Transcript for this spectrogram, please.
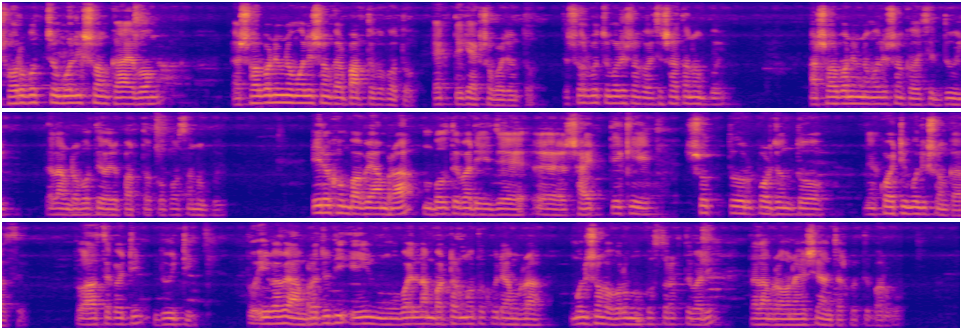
সর্বোচ্চ মৌলিক সংখ্যা এবং সর্বনিম্ন মৌলিক সংখ্যার পার্থক্য কত? এক থেকে একশো পর্যন্ত। তো সর্বোচ্চ মৌলিক সংখ্যা হচ্ছে সাতানব্বই, আর সর্বনিম্ন মৌলিক সংখ্যা হচ্ছে দুই। তাহলে আমরা বলতে পারি পার্থক্য পঁচানব্বই। এরকমভাবে আমরা বলতে পারি যে ষাট থেকে সত্তর পর্যন্ত কয়টি মৌলিক সংখ্যা আছে? তো আছে কয়টি? দুইটি। তো এইভাবে আমরা যদি এই মোবাইল নাম্বারটার মতো করে আমরা মৌলিক সংখ্যাগুলো মুখস্থ রাখতে পারি তাহলে আমরা অনায়াসে আনসার করতে পারব।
